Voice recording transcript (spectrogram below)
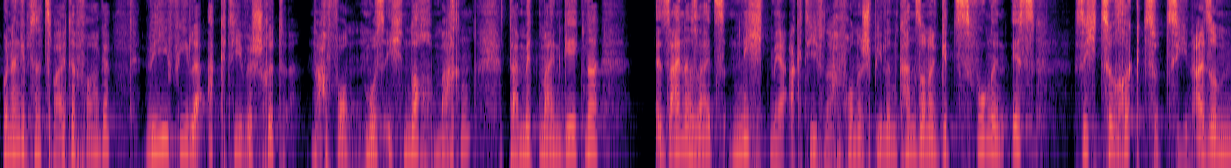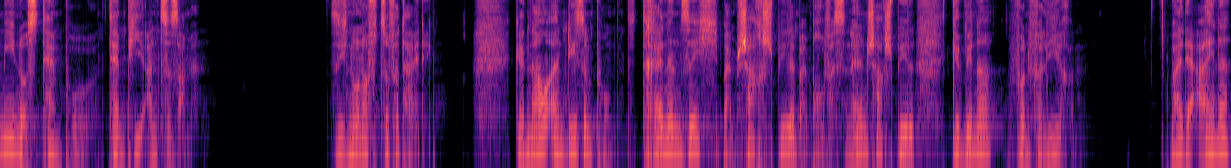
Und dann gibt es eine zweite Frage. Wie viele aktive Schritte nach vorn muss ich noch machen, damit mein Gegner seinerseits nicht mehr aktiv nach vorne spielen kann, sondern gezwungen ist, sich zurückzuziehen, also Minustempo, Tempi anzusammeln. Sich nur noch zu verteidigen. Genau an diesem Punkt trennen sich beim Schachspiel, beim professionellen Schachspiel, Gewinner von Verlierern weil der eine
